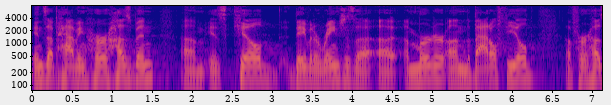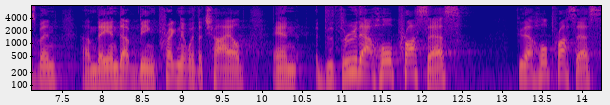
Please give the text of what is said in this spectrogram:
ends up having her husband um, is killed. David arranges a, a, a, murder on the battlefield of her husband. Um, they end up being pregnant with a child, and th- through that whole process, through that whole process,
